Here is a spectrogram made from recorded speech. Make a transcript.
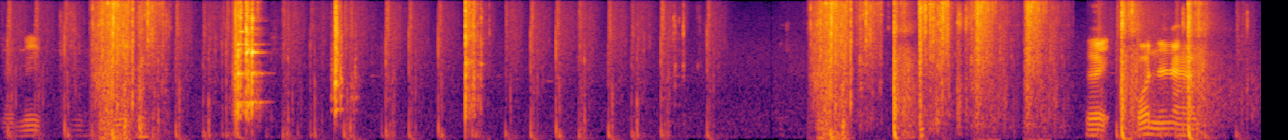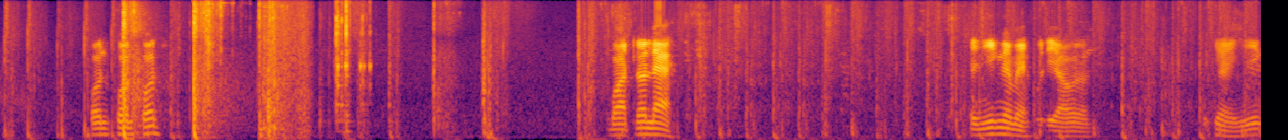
แบบนี้เฮ้ยคนนั่นนะครับ คนคนคนบอดแล้วแหละ จะยิงได้ไหมคนเดียวอะไม่ใช่ยิง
